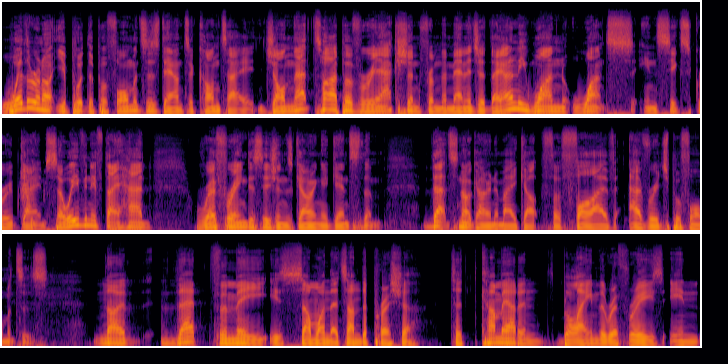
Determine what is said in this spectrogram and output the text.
Whether or not you put the performances down to Conte, John, that type of reaction from the manager, they only won once in six group games. So even if they had refereeing decisions going against them, that's not going to make up for five average performances. No, that for me is someone that's under pressure to come out and blame the referees in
